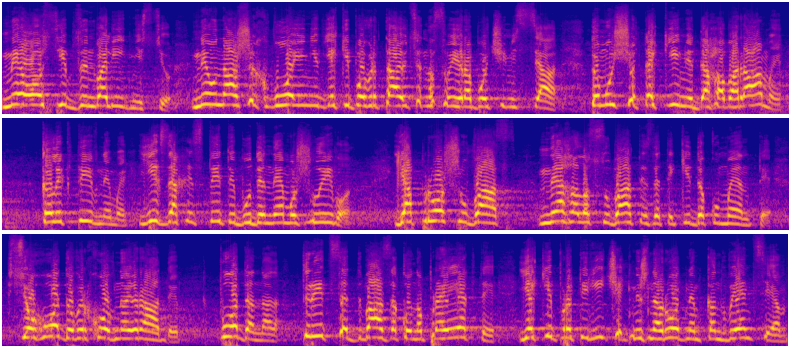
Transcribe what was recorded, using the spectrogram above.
не у осіб з інвалідністю, не у наших воїнів, які повертаються на свої робочі місця, тому що такими договорами колективними їх захистити буде неможливо. Я прошу вас не голосувати за такі документи. Всього до Верховної Ради подано 32 законопроекти, які протирічать міжнародним конвенціям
